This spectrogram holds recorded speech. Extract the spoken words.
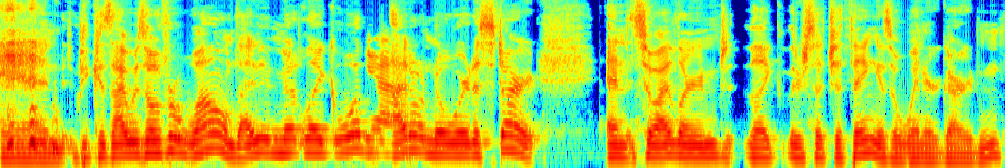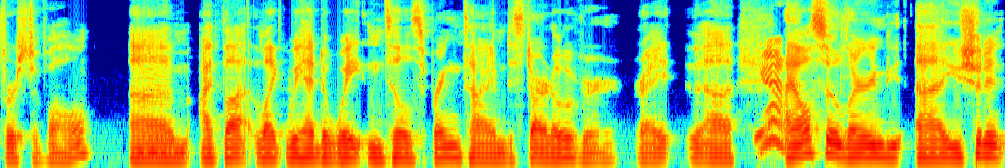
and because I was overwhelmed, I didn't know like what yeah. I don't know where to start, and so I learned like there's such a thing as a winter garden. First of all, Mm-hmm. Um, I thought like we had to wait until springtime to start over, right? Uh, yeah. I also learned uh, you shouldn't,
